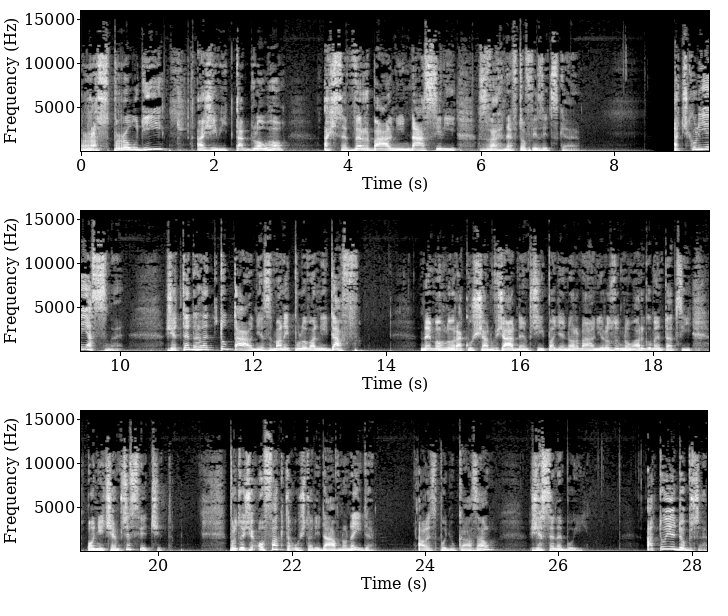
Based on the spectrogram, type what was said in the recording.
rozproudí a živí tak dlouho, až se verbální násilí zvrhne v to fyzické. Ačkoliv je jasné, že tenhle totálně zmanipulovaný dav nemohl Rakušan v žádném případě normální rozumnou argumentací o ničem přesvědčit. Protože o fakta už tady dávno nejde. Alespoň ukázal, že se nebojí. A to je dobře,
